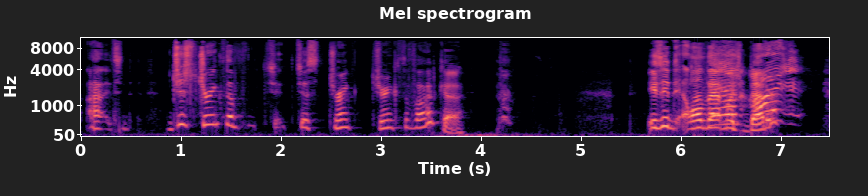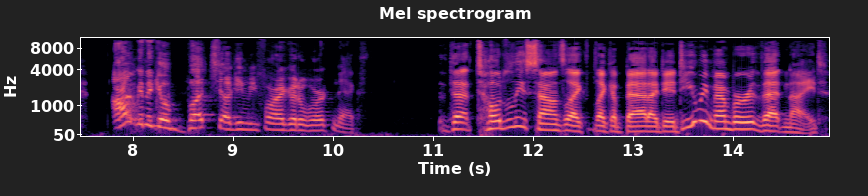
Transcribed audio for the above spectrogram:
uh, just drink the just drink drink the vodka. Is it all that Man, much better? I, I'm gonna go butt chugging before I go to work next. That totally sounds like like a bad idea. Do you remember that night?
